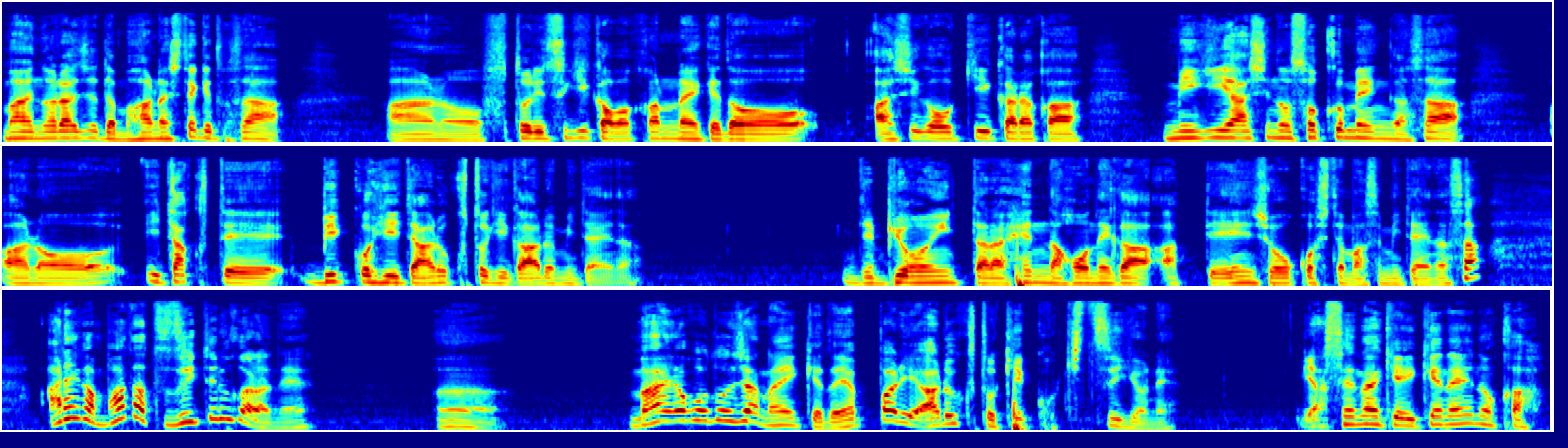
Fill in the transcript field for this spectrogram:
前のラジオでも話したけどさ、あの、太りすぎかわかんないけど、足が大きいからか、右足の側面がさ、あの、痛くてビッコ引いて歩く時があるみたいな。で、病院行ったら変な骨があって炎症を起こしてますみたいなさ。あれがまだ続いてるからね。うん。前ほどじゃないけど、やっぱり歩くと結構きついよね。痩せなきゃいけないのか。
